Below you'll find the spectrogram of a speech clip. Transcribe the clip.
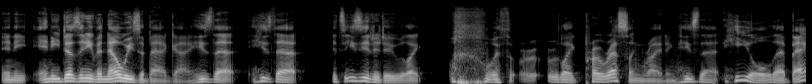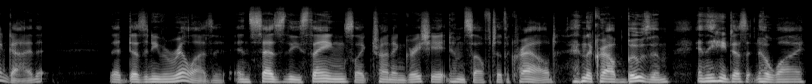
and he and he doesn't even know he's a bad guy. He's that he's that. It's easy to do like with or, or like pro wrestling writing. He's that heel, that bad guy that that doesn't even realize it and says these things like trying to ingratiate himself to the crowd and the crowd boos him and then he doesn't know why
